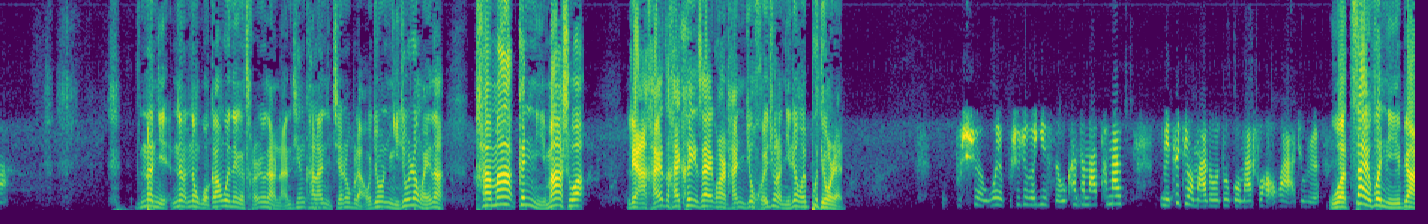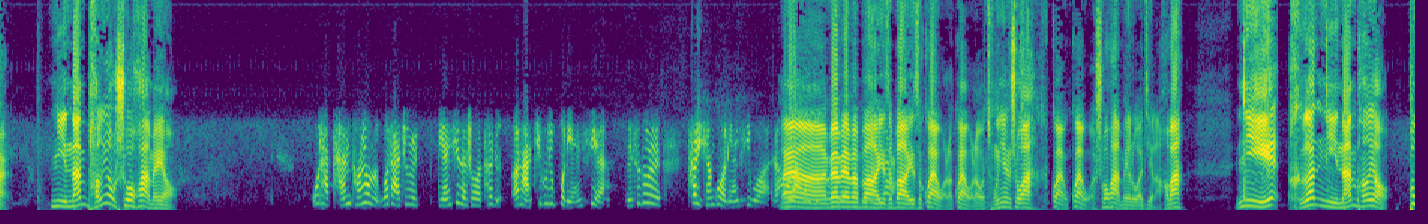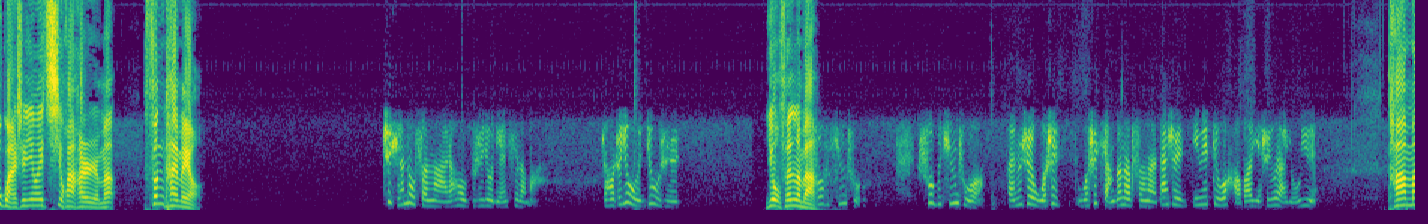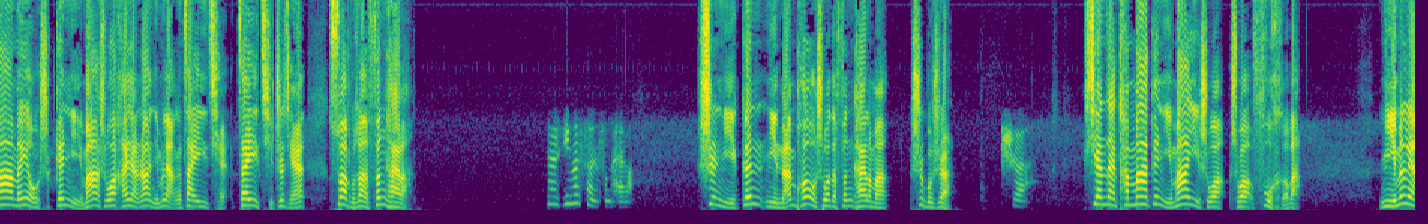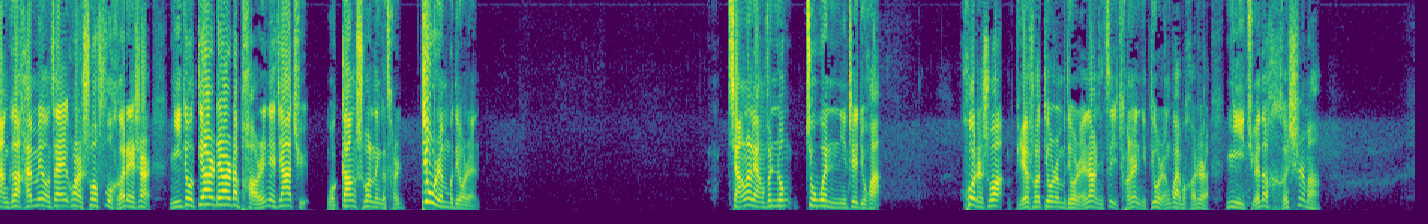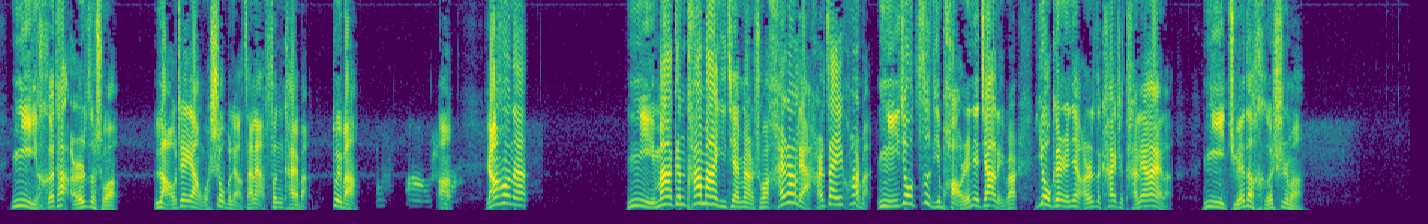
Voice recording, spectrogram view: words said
那你那那我刚问那个词儿有点难听，看来你接受不了。我就你就认为呢，他妈跟你妈说，俩孩子还可以在一块儿谈，你就回去了，你认为不丢人？不是，我也不是这个意思。我看他妈，他妈每次见我妈都都跟我妈说好话，就是我再问你一遍，你男朋友说话没有？我俩谈朋友，我俩就是联系的时候，他就俺俩几乎就不联系，每次都是他以前跟我联系过，然后哎呀，别别别，不好意思，不好意思，怪我了，怪我了，我重新说啊，怪怪我说话没逻辑了，好吧？你和你男朋友，不管是因为气话还是什么，分开没有？之前都分了，然后不是就联系了吗？然后这又又是又分了吧？说不清楚，说不清楚，反正是我是我是想跟他分了，但是因为对我好吧，也是有点犹豫。他妈没有跟你妈说，还想让你们两个在一起，在一起之前，算不算分开了？那应该算是分开了，是你跟你男朋友说的分开了吗？是不是？是现在他妈跟你妈一说，说复合吧，你们两个还没有在一块儿说复合这事儿，你就颠儿颠儿的跑人家家去。我刚说了那个词儿，丢人不丢人？讲了两分钟就问你这句话，或者说别说丢人不丢人，让你自己承认你丢人怪不合适了。你觉得合适吗？你和他儿子说，老这样我受不了，咱俩分开吧，对吧？啊，然后呢，你妈跟他妈一见面说，还让俩孩儿在一块儿吧，你就自己跑人家家里边儿，又跟人家儿子开始谈恋爱了，你觉得合适吗？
